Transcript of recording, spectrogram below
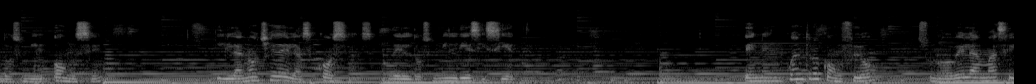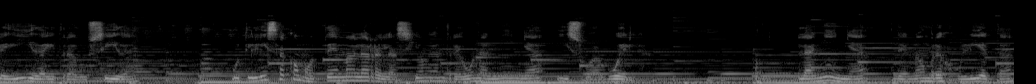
2011 y La noche de las cosas del 2017. En Encuentro con Flo, su novela más leída y traducida, utiliza como tema la relación entre una niña y su abuela la niña, de nombre Julieta,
